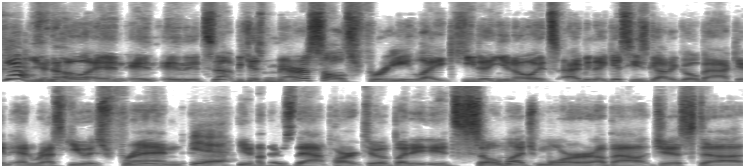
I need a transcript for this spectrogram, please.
Yeah. You know, and and and it's not because Marisol's free like he you know, it's I mean I guess he's got to go back and, and rescue his friend Yeah. you know there's that part to it but it, it's so much more about just uh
